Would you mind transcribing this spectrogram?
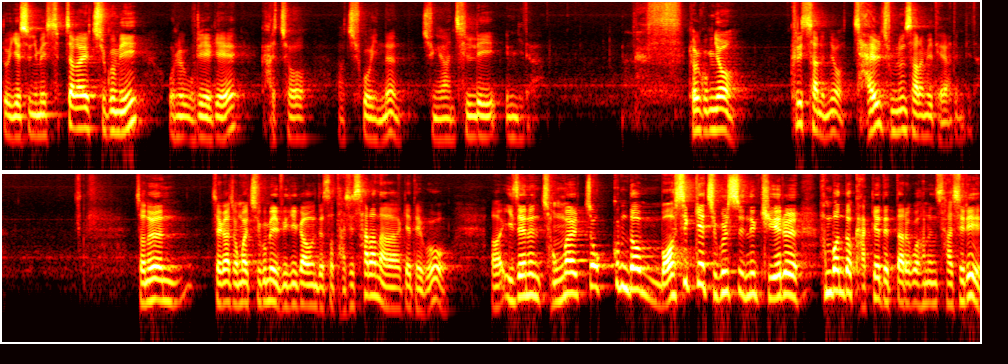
또 예수님의 십자가의 죽음이 오늘 우리에게 가르쳐 주고 있는 중요한 진리입니다. 결국요, 크리스찬은요, 잘 죽는 사람이 돼야 됩니다. 저는 제가 정말 죽음의 위기 가운데서 다시 살아나게 되고, 어, 이제는 정말 조금 더 멋있게 죽을 수 있는 기회를 한 번 더 갖게 됐다고 하는 사실이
